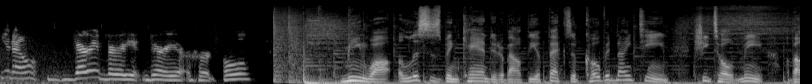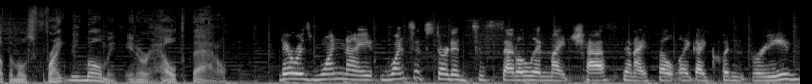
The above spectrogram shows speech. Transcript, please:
you know, very, very, very hurtful. Meanwhile, Alyssa's been candid about the effects of COVID 19. She told me about the most frightening moment in her health battle. There was one night, once it started to settle in my chest and I felt like I couldn't breathe.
